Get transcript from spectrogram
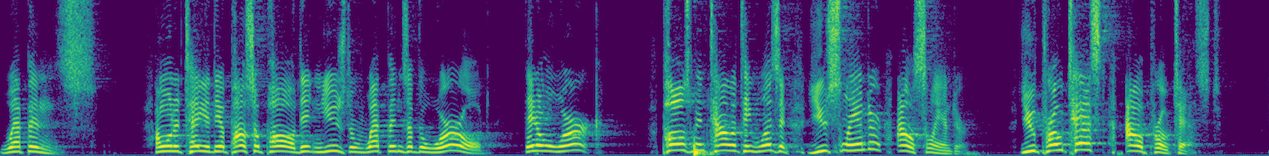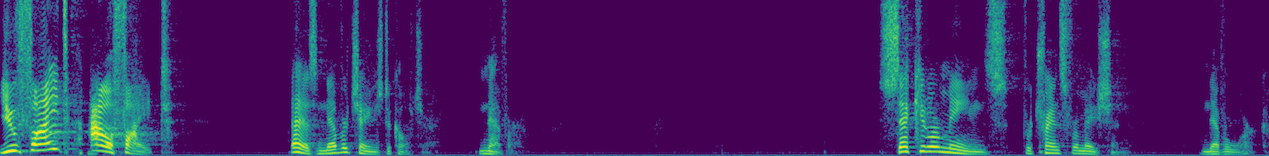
weapons. I want to tell you, the Apostle Paul didn't use the weapons of the world, they don't work. Paul's mentality wasn't you slander, I'll slander. You protest, I'll protest. You fight, I'll fight. That has never changed a culture. Never. Secular means for transformation never work.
